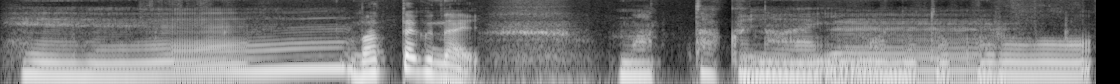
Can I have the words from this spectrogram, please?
へえ全くない。全くない今のところ。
